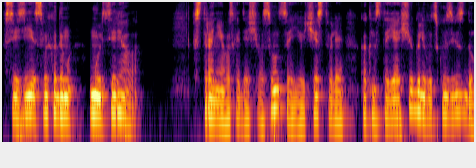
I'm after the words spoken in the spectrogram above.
в связи с выходом мультсериала. В стране восходящего солнца ее чествовали как настоящую голливудскую звезду.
